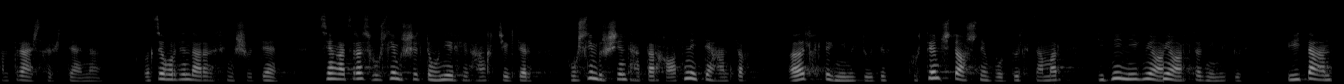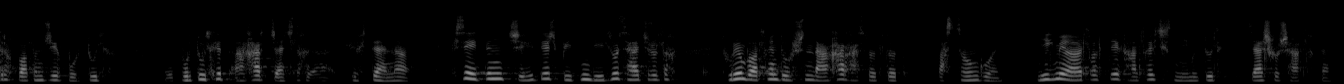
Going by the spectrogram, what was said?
хамтран ажиллах хэрэгтэй байна. Улсын хурлын дарга ирэх юм шүү дээ. Засгийн газраас хөгжлийн бэрхшээлтэй хүний эрхийг хангах чиглэлээр хөгжлийн бэрхшээний талаарх олон нийтийн хандлага ойлголтыг нэмэгдүүлэх, хүртээмжтэй орчныг бүрдүүлэх замаар тэдний нийгмийн оролцоог нэмэгдүүлэх, биедээ амьдрах боломжийг бүрдүүлэх бүрдүүлэхэд анхаарч ажиллах хэрэгтэй байна. Гэсэн эдэнч хэдэж бидэнд илүү сайжруулах төрийн бодлогын төвшөнд анхаарах асуудлууд бас цөөнгүй байна. Нийгмийн ойлголтыг хандлагыг ч гэсэн нэмэгдүүлэх зайлшгүй шаардлагатай.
